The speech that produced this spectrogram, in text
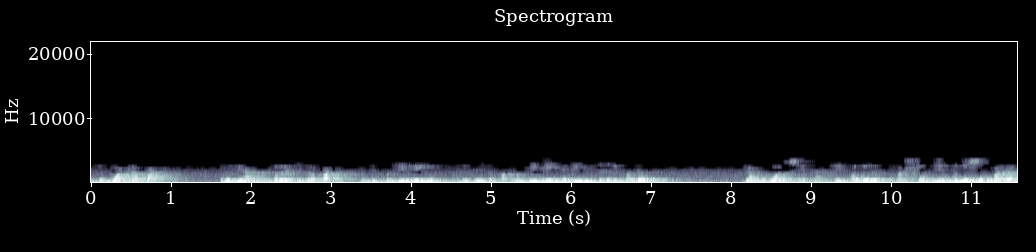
kita buat dapat kelebihan antara kita dapat pendinding maknanya dapat mendindingkan diri kita daripada gangguan syaitan daripada masuknya menyusup badan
